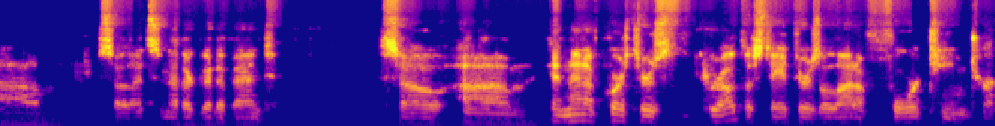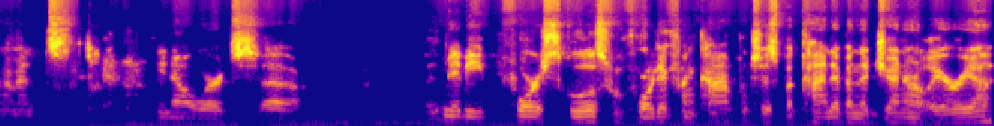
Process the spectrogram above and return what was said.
Um, so that's another good event. So um, and then of course there's throughout the state there's a lot of four team tournaments. You know where it's uh, maybe four schools from four different conferences, but kind of in the general area,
